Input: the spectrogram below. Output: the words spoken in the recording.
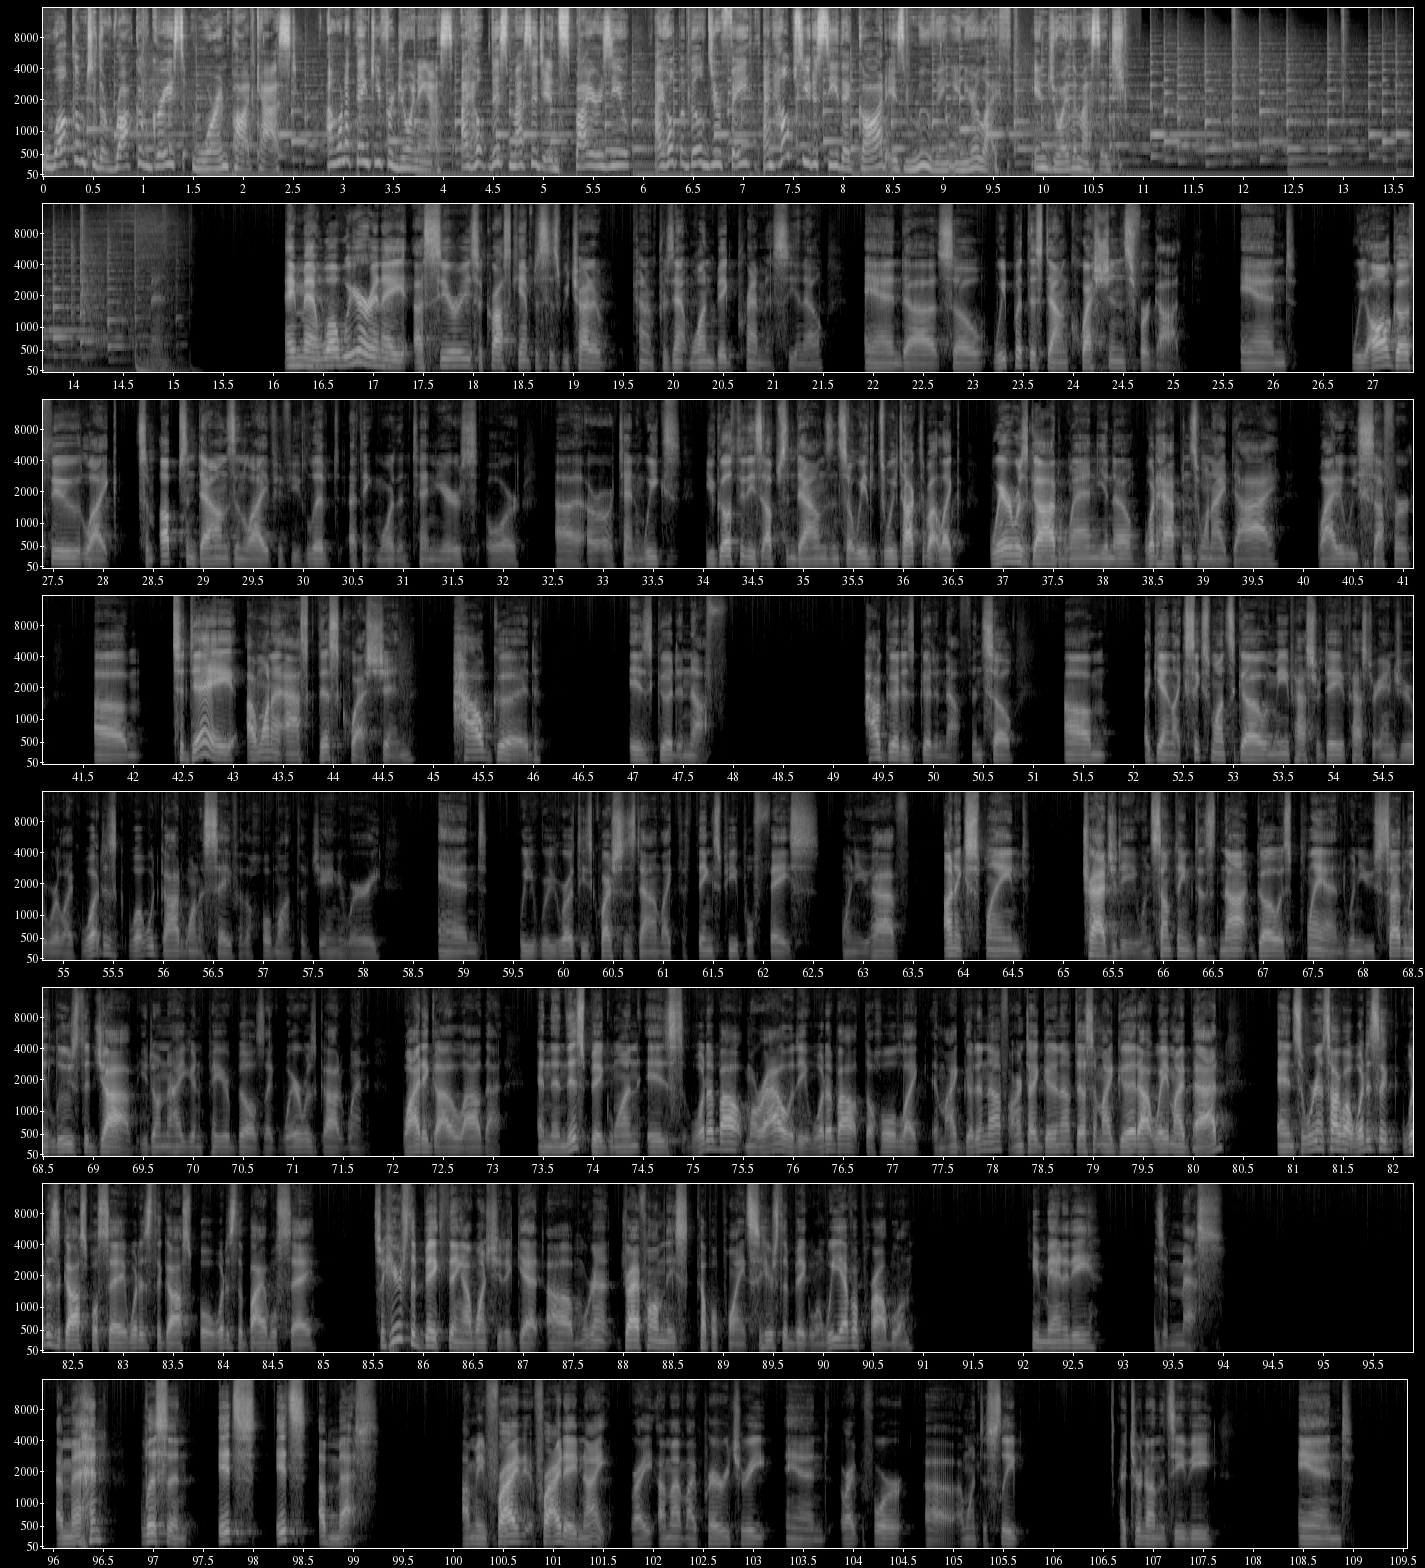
Welcome to the Rock of Grace Warren podcast. I want to thank you for joining us. I hope this message inspires you. I hope it builds your faith and helps you to see that God is moving in your life. Enjoy the message. Amen. Amen. Well, we are in a, a series across campuses. We try to kind of present one big premise, you know. And uh, so we put this down questions for God. And we all go through like some ups and downs in life. If you've lived, I think, more than 10 years or, uh, or, or 10 weeks, you go through these ups and downs. And so we, so we talked about like, where was God when, you know, what happens when I die? Why do we suffer? Um, today, I want to ask this question How good is good enough? How good is good enough? And so, um, again, like six months ago, and me, Pastor Dave, Pastor Andrew were like, what, is, what would God want to say for the whole month of January? And we, we wrote these questions down, like the things people face when you have unexplained tragedy, when something does not go as planned, when you suddenly lose the job, you don't know how you're going to pay your bills. Like, where was God when? Why did God allow that? And then this big one is what about morality? What about the whole like, am I good enough? Aren't I good enough? Doesn't my good outweigh my bad? And so we're going to talk about what, is the, what does the gospel say? What is the gospel? What does the Bible say? So here's the big thing I want you to get. Um, we're going to drive home these couple points. So here's the big one. We have a problem. Humanity is a mess. Amen. Listen, it's it's a mess. I mean, Friday Friday night, right? I'm at my prayer retreat, and right before uh, I went to sleep, I turned on the TV, and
